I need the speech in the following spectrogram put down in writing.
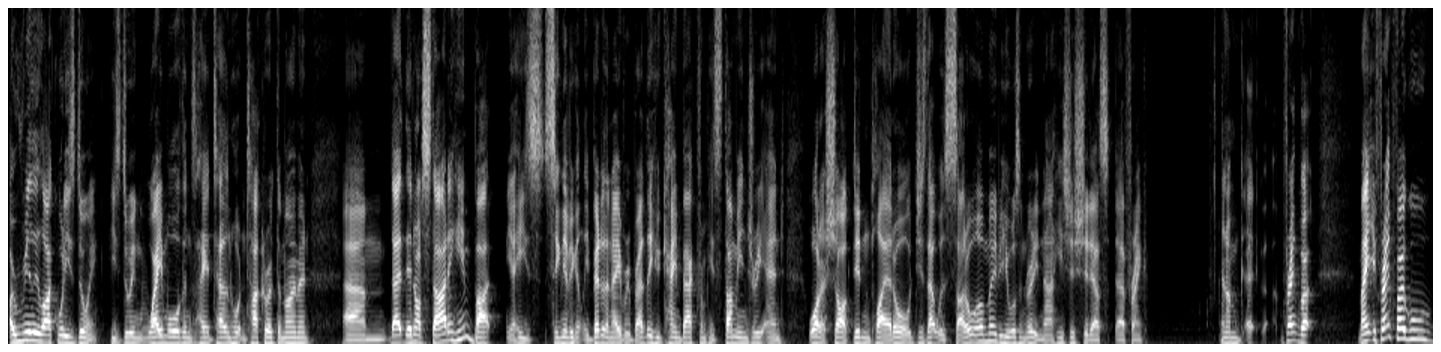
I really like what he's doing. He's doing way more than Talen Horton Tucker at the moment. Um, they're not starting him, but you know, he's significantly better than Avery Bradley, who came back from his thumb injury and what a shock, didn't play at all. Just that was subtle. Or maybe he wasn't ready. Nah, he's just shit out, uh, Frank. And I'm uh, Frank. Mate, if Frank Vogel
